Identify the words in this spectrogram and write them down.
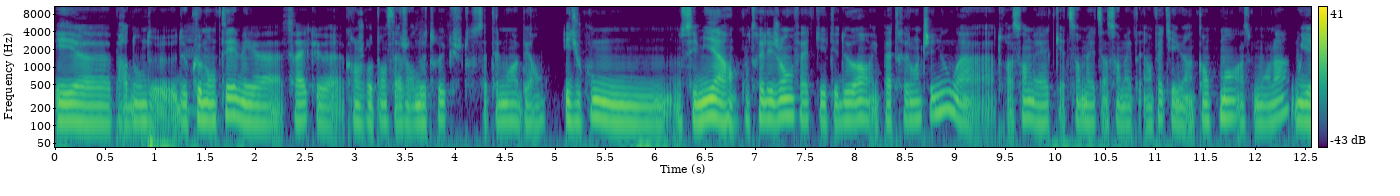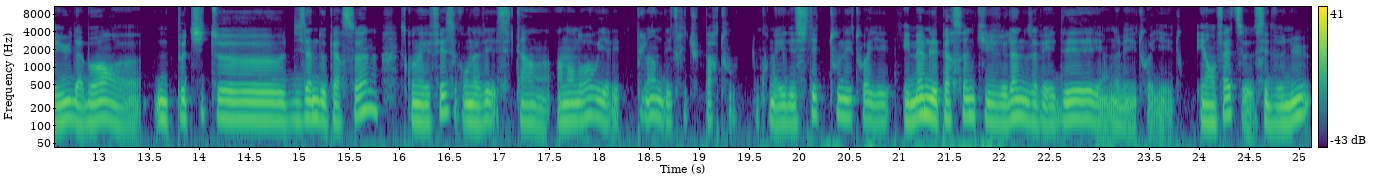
Et euh, pardon de, commenter, mais euh, c'est vrai que quand je repense à ce genre de truc, je trouve ça tellement aberrant. Et du coup, on, s'est mis à rencontrer les gens en fait qui étaient dehors et pas très loin de chez nous, à 300 mètres, 400 mètres, 500 mètres. Et en fait, il y a eu un campement à ce moment-là où il y a eu d'abord euh, une petite dizaine de personnes. Ce qu'on avait fait, c'est qu'on avait, c'était un, un endroit où il y avait plein de détritus partout. Donc on avait décidé de tout nettoyer. Et même les personnes qui vivaient là nous avaient aidés et on avait nettoyé et tout. Et en fait, c'est devenu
